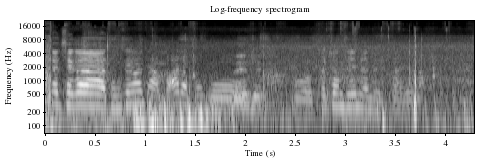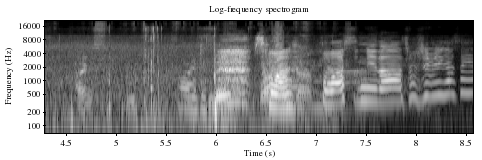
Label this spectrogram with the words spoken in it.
일단 제가 동생한테 한번 알아보고 네네. 뭐 결정되면 일단 연락 드리겠습니다. 알겠습니다. 어, 알겠습니다. 네. 고맙습니다. 고맙습니다. 조심히 가세요.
